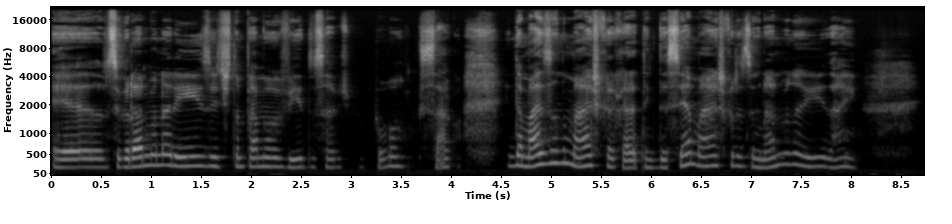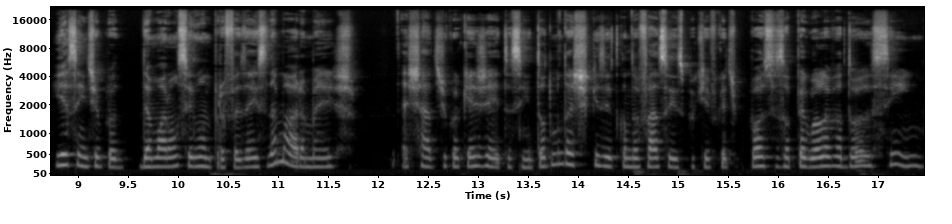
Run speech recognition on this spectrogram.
é, segurar meu nariz e destampar meu ouvido, sabe? Tipo, pô, que saco. Ainda mais usando máscara, cara. Tem que descer a máscara, segurar no meu nariz. Ai. E assim, tipo, demora um segundo para fazer isso? Demora, mas é chato de qualquer jeito, assim. Todo mundo acha esquisito quando eu faço isso, porque fica tipo, pô, você só pegou o elevador? Sim,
